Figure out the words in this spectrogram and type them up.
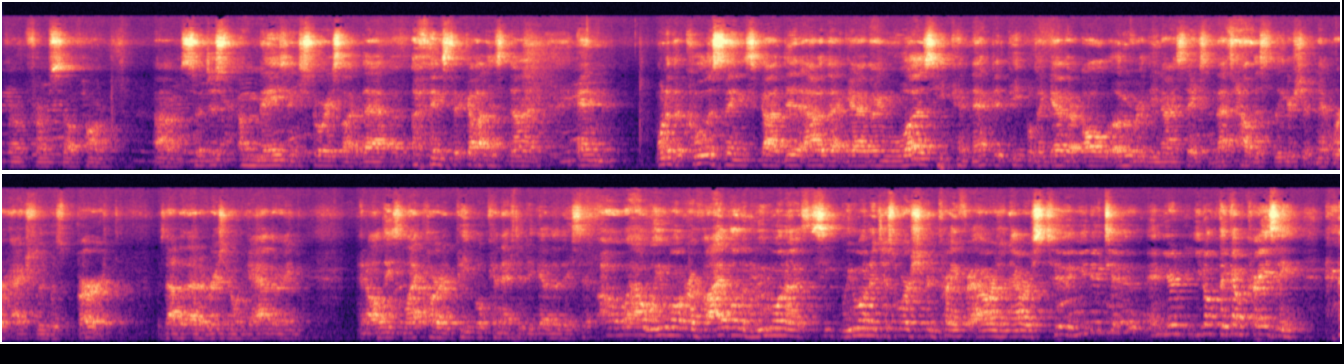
from, from self-harm. Um, so just amazing stories like that of, of, things that God has done. And one of the coolest things God did out of that gathering was he connected people together all over the United States. And that's how this leadership network actually was birthed, was out of that original gathering. And all these like-hearted people connected together. They said, "Oh wow, we want revival, and we want to see, we want to just worship and pray for hours and hours too, and you do too. And you're you don't think I'm crazy?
